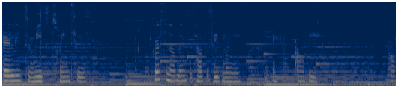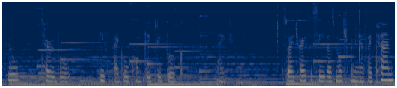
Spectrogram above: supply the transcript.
early to mid 20s. The first thing I've learned is how to save money. Like, I'll be, I'll feel terrible if I go completely broke. Like, so I try to save as much money as I can,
